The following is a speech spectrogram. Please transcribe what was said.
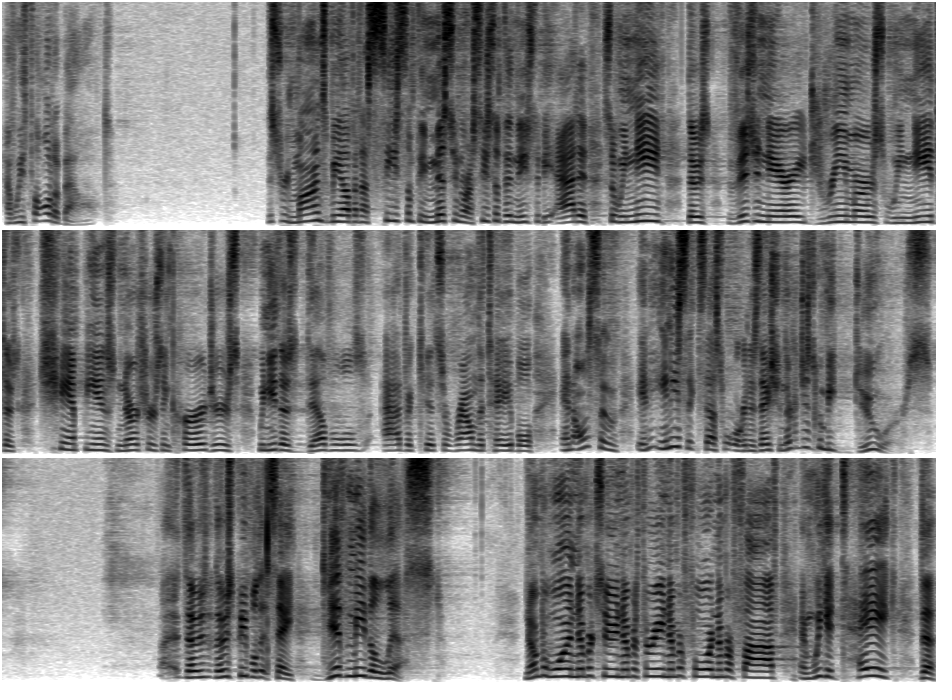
Have we thought about? This reminds me of, and I see something missing or I see something that needs to be added. So we need those visionary dreamers. We need those champions, nurturers, encouragers. We need those devils, advocates around the table. And also, in any successful organization, they're just going to be doers. Uh, those, those people that say, Give me the list. Number one, number two, number three, number four, number five, and we could take the,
